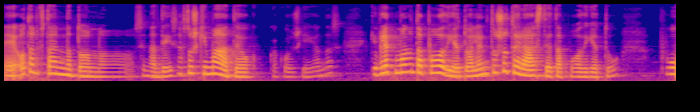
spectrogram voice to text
Ε, όταν φτάνει να τον ε, συναντήσει, αυτός κοιμάται ο κακός γίγαντας και βλέπει μόνο τα πόδια του, αλλά είναι τόσο τεράστια τα πόδια του που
